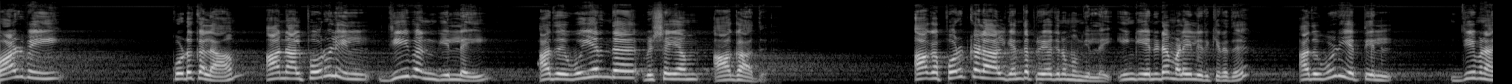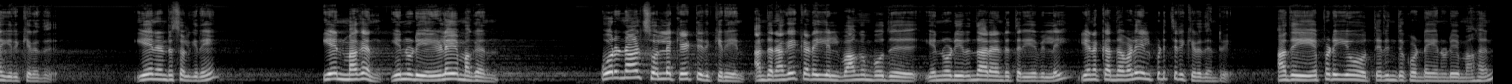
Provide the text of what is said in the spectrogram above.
வாழ்வை கொடுக்கலாம். ஆனால் பொருளில் ஜீவன் இல்லை. அது உயர்ந்த விஷயம் ஆகாது. ஆக பொருட்களால் எந்த பிரயோஜனமும் இல்லை. இங்கு என்னிடம் வலையில் இருக்கிறது. அது ஊழியத்தில் ஜீவனாகியிருக்கிறது ஏன் என்று சொல்கிறேன். என் மகன் என்னுடைய இளைய மகன் ஒரு நாள் சொல்ல கேட்டிருக்கிறேன். அந்த நகைக்கடையில் வாங்கும்போது என்னோடு இருந்தாரா என்று தெரியவில்லை. எனக்கு அந்த வலையில் பிடித்திருக்கிறது என்று அதை எப்படியோ தெரிந்து கொண்ட என்னுடைய மகன்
